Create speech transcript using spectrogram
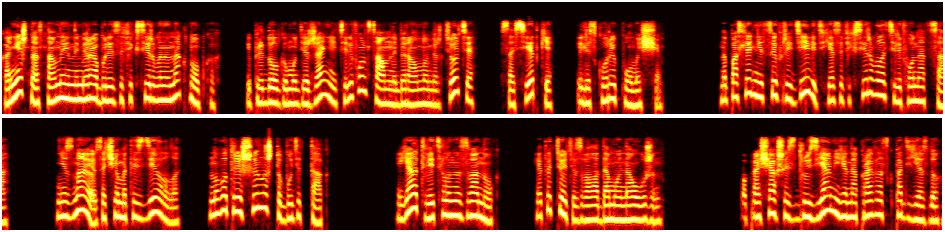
Конечно, основные номера были зафиксированы на кнопках, и при долгом удержании телефон сам набирал номер тети соседки или скорой помощи. На последней цифре 9 я зафиксировала телефон отца. Не знаю, зачем это сделала, но вот решила, что будет так. Я ответила на звонок. Это тетя звала домой на ужин. Попрощавшись с друзьями, я направилась к подъезду,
